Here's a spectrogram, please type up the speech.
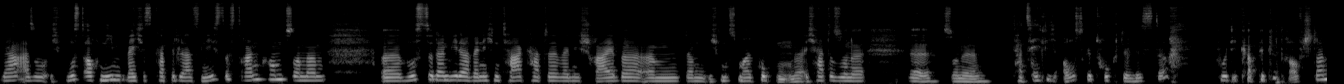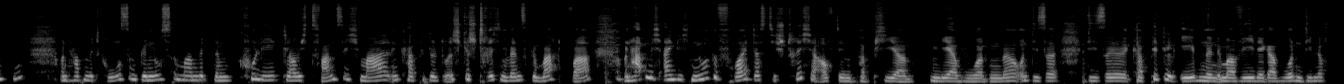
Ja, also ich wusste auch nie, welches Kapitel als nächstes drankommt, sondern äh, wusste dann wieder, wenn ich einen Tag hatte, wenn ich schreibe, ähm, dann ich muss mal gucken. Ne? Ich hatte so eine, äh, so eine tatsächlich ausgedruckte Liste wo die Kapitel drauf standen und habe mit großem Genuss immer mit einem Kuli, glaube ich, 20 Mal ein Kapitel durchgestrichen, wenn es gemacht war und habe mich eigentlich nur gefreut, dass die Striche auf dem Papier mehr wurden ne? und diese, diese Kapitelebenen immer weniger wurden, die noch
